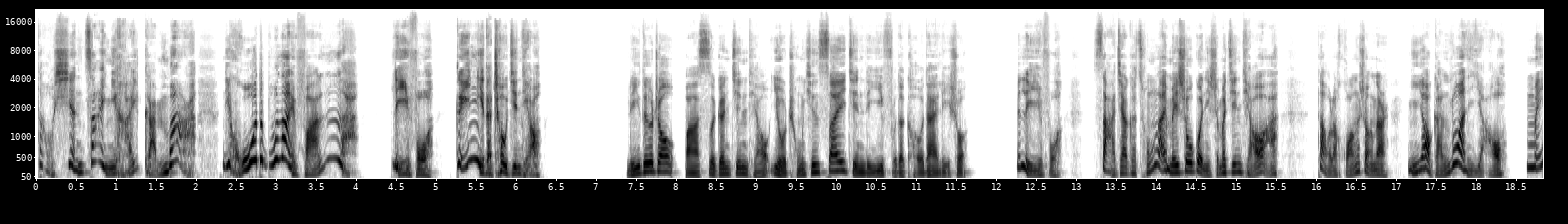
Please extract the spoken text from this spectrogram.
到现在你还敢骂？你活得不耐烦了！李义府，给你的臭金条！李德昭把四根金条又重新塞进李义府的口袋里，说：“李义府，萨家可从来没收过你什么金条啊！到了皇上那儿，你要敢乱咬，没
